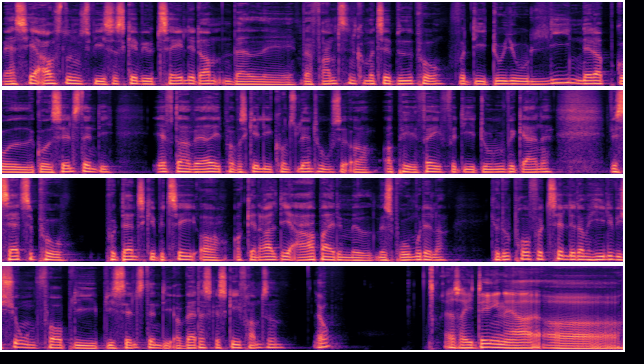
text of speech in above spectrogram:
Mads, her afslutningsvis, så skal vi jo tale lidt om, hvad, øh, hvad fremtiden kommer til at byde på, fordi du er jo lige netop gået, gået selvstændig, efter at have været i et par forskellige konsulenthuse og, og PFA, fordi du nu vil gerne vil satse på, på dansk GPT og, og generelt det arbejde med, med sprogmodeller. Kan du prøve at fortælle lidt om hele visionen for at blive, blive selvstændig, og hvad der skal ske i fremtiden? Jo. Altså ideen er at,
